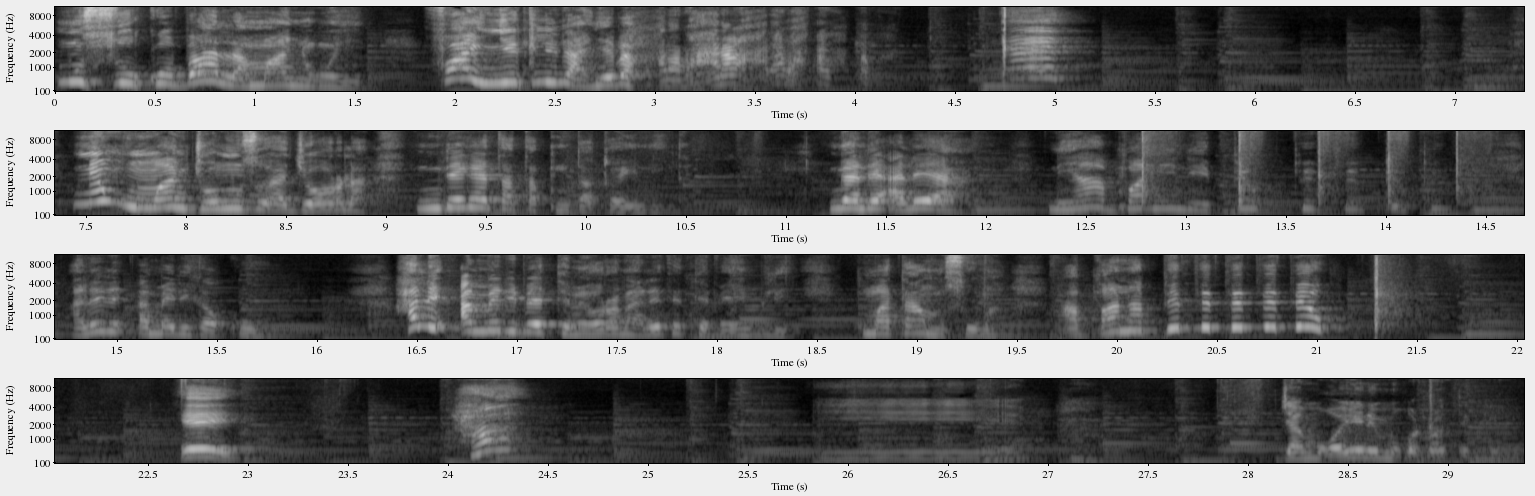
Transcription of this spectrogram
musoko b'a lama ɲɔgɔn f'a ɲɛkili n'a a bɛ haraba ne n kun ma n jɔ n musoya jɔyɔrɔ la n denkɛ ta ta kuntatɔ ye nin ta nka de ale ya nin y'a bannen de ye pewu pewu pewu pewu ale ni amɛdi ka ko hali amɛdi bɛ tɛmɛ yɔrɔ min ale tɛ tɛmɛ yen bilen kuma t'a muso ma a banna pewu pewu pewu pewu ee han. Ee, hmm. jamɔgɔ ye ni mɔgɔ dɔn tɛ kelen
